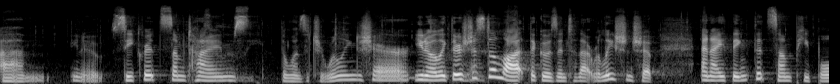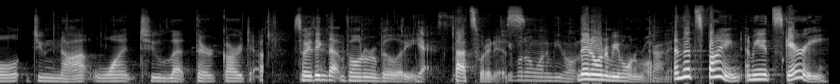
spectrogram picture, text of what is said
um, you know, secrets sometimes. The ones that you're willing to share. You know, like there's just a lot that goes into that relationship. And I think that some people do not want to let their guard down. So I think that vulnerability. Yes. That's what it is. People don't wanna be vulnerable. They don't want to be vulnerable. Got it. And that's fine. I mean, it's scary.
